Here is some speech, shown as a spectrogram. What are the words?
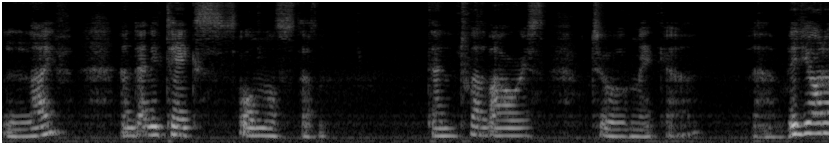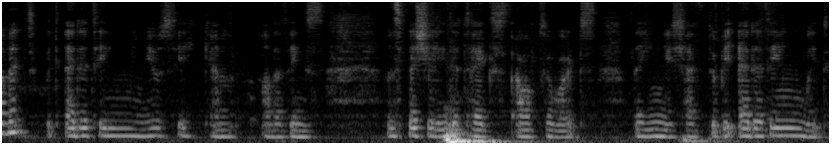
live, and then it takes almost um, 10 12 hours to make a, a video out of it with editing, music, and other things, especially the text afterwards. The English has to be editing with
